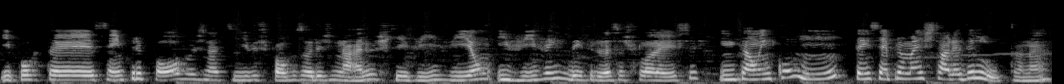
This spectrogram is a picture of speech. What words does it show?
e por ter sempre povos nativos, povos originários que viviam e vivem dentro dessas florestas. Então, em comum, tem sempre uma história de luta, né?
